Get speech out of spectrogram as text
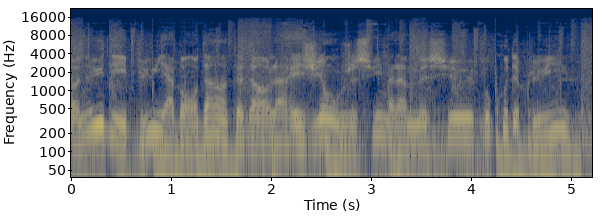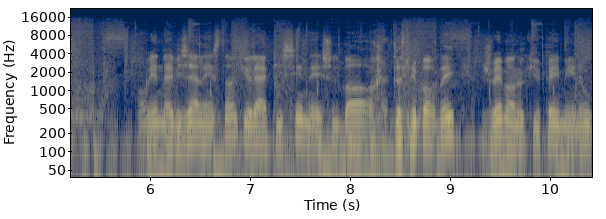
On a eu des pluies abondantes dans la région où je suis, madame, monsieur. Beaucoup de pluie. On vient de m'aviser à l'instant que la piscine est sur le bord de déborder. Je vais m'en occuper, Mino.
